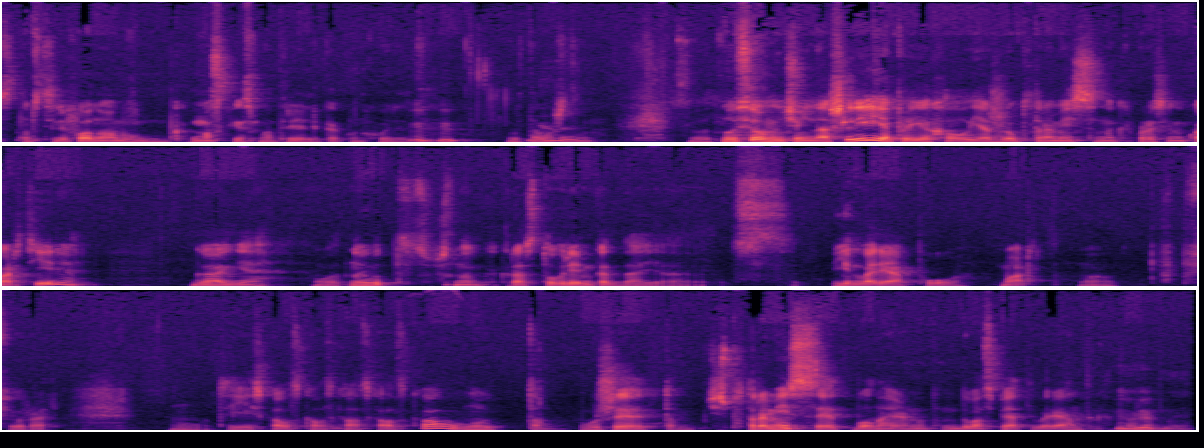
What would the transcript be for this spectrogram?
с, там, с телефоном, а мы как в Москве смотрели, как он ходит. Угу. Потому да, что... Вот. Ну, все, мы ничего не нашли, я приехал, я жил полтора месяца на корпоративной квартире в Гаге. Вот. Ну и вот, собственно, как раз то время, когда я с января по март, ну, по февраль. Вот, я искал, искал, искал, искал, искал. Ну, там, уже там, через полтора месяца это был, наверное, там, 25-й вариант, который mm-hmm. мы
